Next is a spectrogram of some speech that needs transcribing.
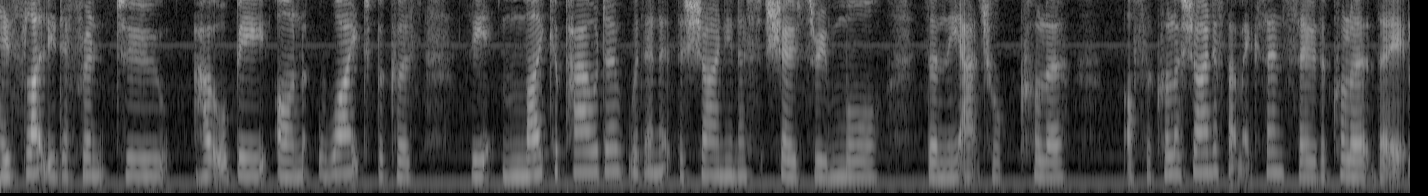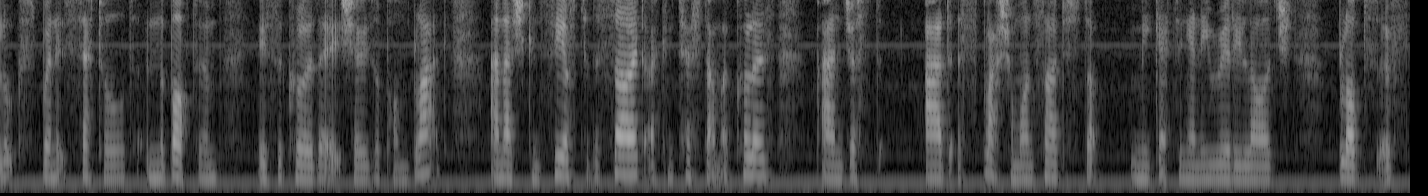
is slightly different to how it will be on white because the mica powder within it the shininess shows through more than the actual colour of the colour shine if that makes sense. So the colour that it looks when it's settled in the bottom is the colour that it shows up on black. And as you can see off to the side I can test out my colours and just add a splash on one side to stop me getting any really large blobs of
